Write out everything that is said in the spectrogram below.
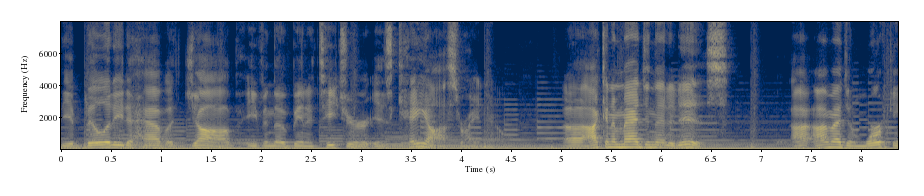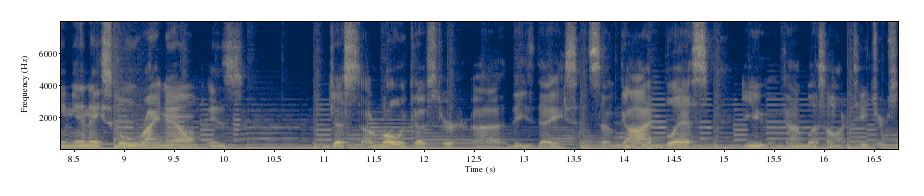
the ability to have a job, even though being a teacher is chaos right now. Uh, I can imagine that it is. I, I, imagine working in a school right now is just a roller coaster uh, these days. And so God bless you and God bless all our teachers.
